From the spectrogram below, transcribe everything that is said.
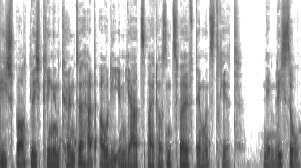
Wie sportlich klingen könnte, hat Audi im Jahr 2012 demonstriert. Nämlich so.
